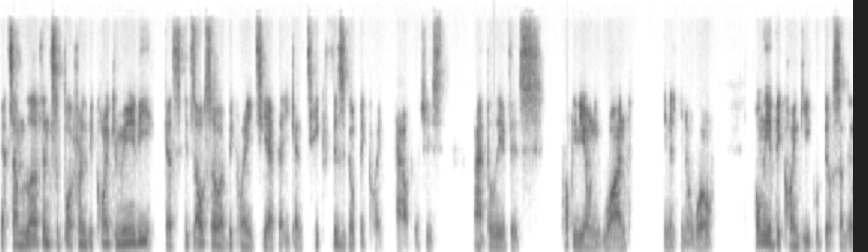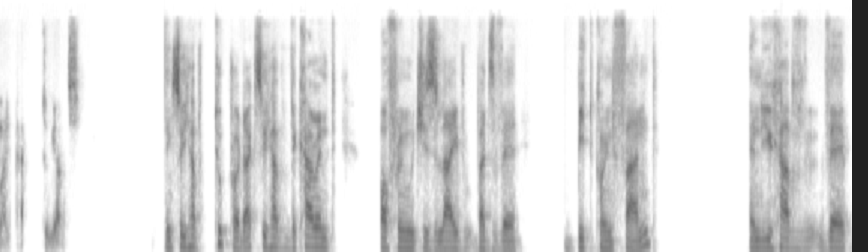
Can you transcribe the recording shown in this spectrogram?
get some love and support from the Bitcoin community because it's also a Bitcoin ETF that you can take physical Bitcoin out, which is I believe is probably the only one in the, in the world. Only a Bitcoin geek would build something like that, to be honest. I think so. You have two products. You have the current offering, which is live, but the Bitcoin fund, and you have the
